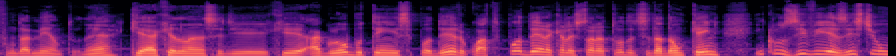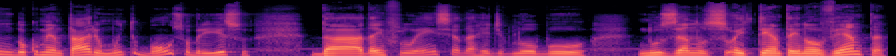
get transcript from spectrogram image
fundamento, né? Que é aquele lance de que a Globo tem esse poder, o quatro poder, aquela história toda de Cidadão Kane. Inclusive, existe um documentário muito bom sobre isso, da, da influência da Rede Globo nos anos 80 e 90,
